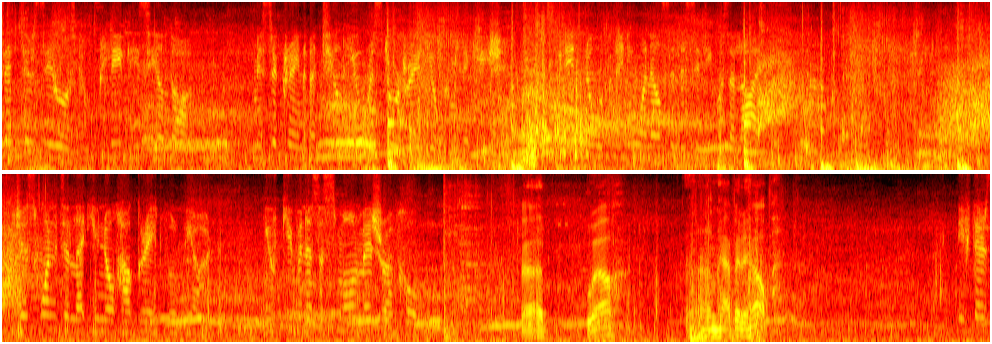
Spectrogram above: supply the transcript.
Sector Zero is completely sealed off. Mr. Crane, until you restored radio communication, we didn't know if anyone else in the city was alive. Just wanted to let you know how grateful we are. You've given us a small measure of hope. Uh, well, I'm happy to help. If there's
